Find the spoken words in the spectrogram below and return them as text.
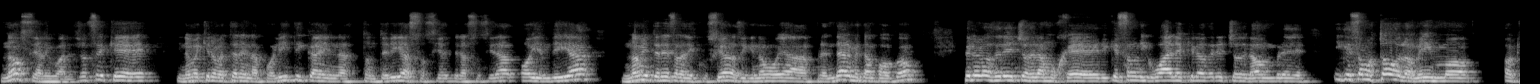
No sean iguales. Yo sé que y no me quiero meter en la política y en las tonterías de la sociedad hoy en día, no me interesa la discusión, así que no voy a prenderme tampoco, pero los derechos de la mujer y que son iguales que los derechos del hombre y que somos todos lo mismo. Ok,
